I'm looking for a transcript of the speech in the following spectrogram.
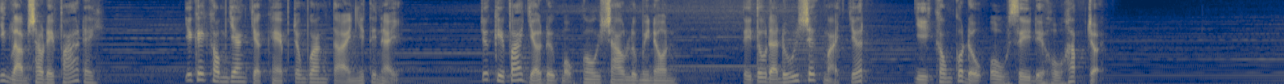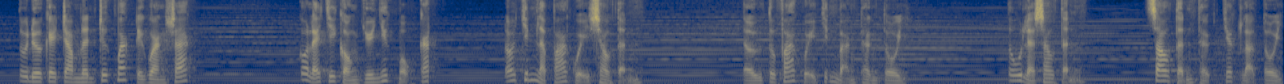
Nhưng làm sao để phá đây? Với cái không gian chật hẹp trong quan tài như thế này, Trước khi phá vỡ được một ngôi sao Luminon, Thì tôi đã đuối sức mà chết Vì không có đủ oxy để hô hấp rồi. Tôi đưa cây trăm lên trước mắt để quan sát. Có lẽ chỉ còn duy nhất một cách, Đó chính là phá quỷ sao tỉnh. Tự tôi phá quỷ chính bản thân tôi. Tôi là sao tỉnh Sao tỉnh thực chất là tôi.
